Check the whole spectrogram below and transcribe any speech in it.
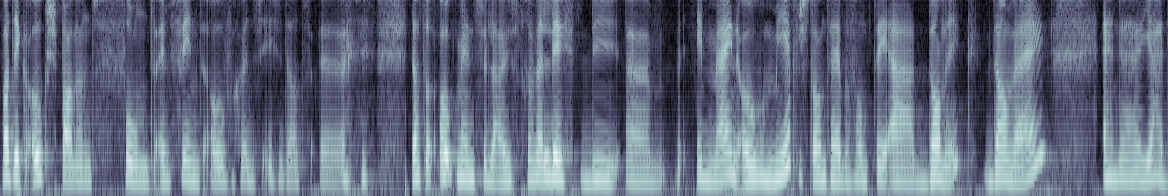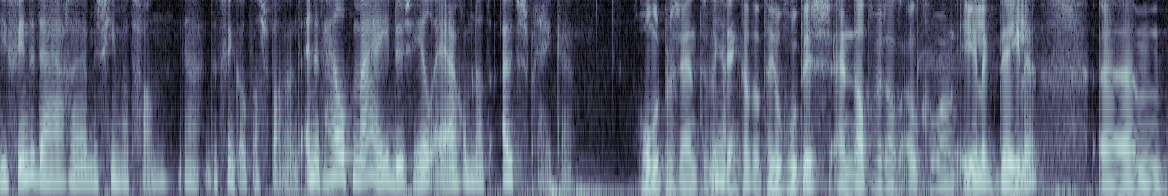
Wat ik ook spannend vond en vind overigens, is dat, uh, dat er ook mensen luisteren, wellicht, die um, in mijn ogen meer verstand hebben van TA dan ik, dan wij. En uh, ja, die vinden daar uh, misschien wat van. Ja, dat vind ik ook wel spannend. En het helpt mij dus heel erg om dat uit te spreken. 100 procent. Ik ja. denk dat dat heel goed is en dat we dat ook gewoon eerlijk delen. Um,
